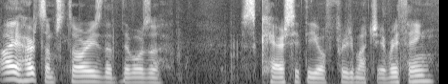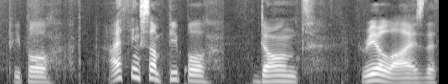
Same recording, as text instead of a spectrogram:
I heard some stories that there was a scarcity of pretty much everything. People, I think some people don't realize that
